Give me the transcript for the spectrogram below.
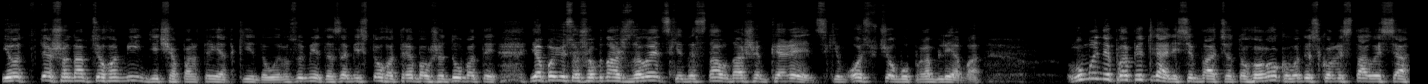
І от те, що нам цього Міндіча портрет кидали, розумієте, замість того треба вже думати. Я боюся, щоб наш Зеленський не став нашим Керенським. Ось в чому проблема. Румуни пропетляли 17-го року, вони скористалися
